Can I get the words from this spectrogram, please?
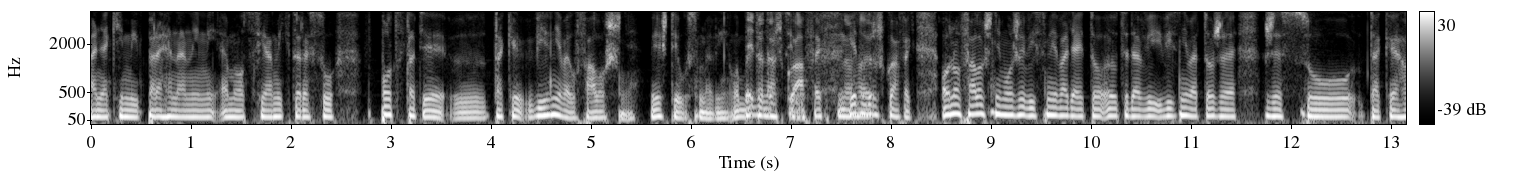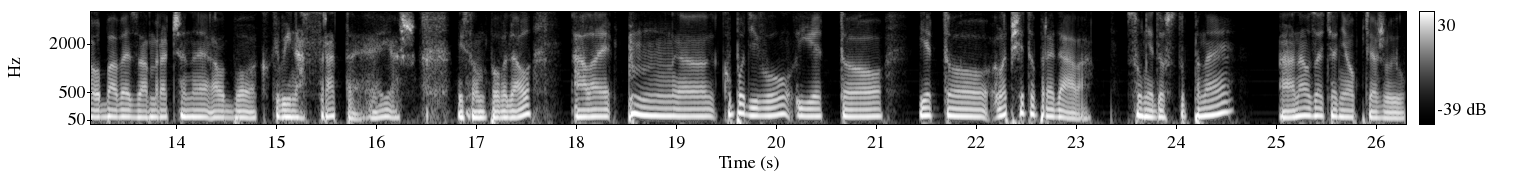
a nejakými prehnanými emóciami, ktoré sú v podstate uh, také, vyznievajú falošne, vieš, tie úsmevy. Lebo je to, to trošku afekt. No, je to trošku afekt. Ono falošne môže vysmievať aj to, e, teda vy, vyznievať to, že, že sú také hlbavé, zamračené alebo ako keby nasraté, hej, až by som povedal. Ale ku podivu je to je to, lepšie to predáva. Sú nedostupné a naozaj ťa neobťažujú.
